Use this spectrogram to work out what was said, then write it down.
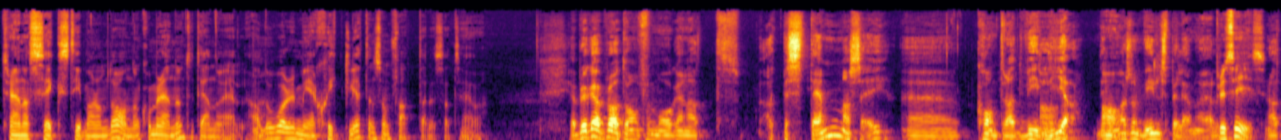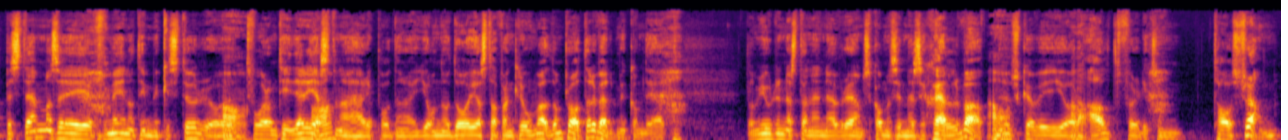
tränat sex timmar om dagen. De kommer ändå inte till NHL. Ja, då var det mer skickligheten som fattades, så att säga. Jag brukar prata om förmågan att att bestämma sig eh, kontra att vilja. Ja. Det är ja. många som vill spela NHL. Precis. Men att bestämma sig är för mig någonting mycket större. Och ja. två av de tidigare gästerna här i podden, John O'Doy och Staffan Kronwall, de pratade väldigt mycket om det. Att de gjorde nästan en överenskommelse med sig själva. Att nu ska vi göra allt för att liksom ta oss fram.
